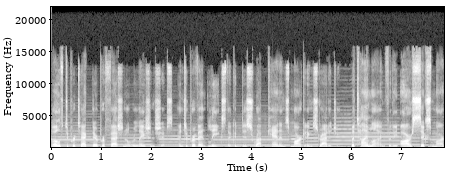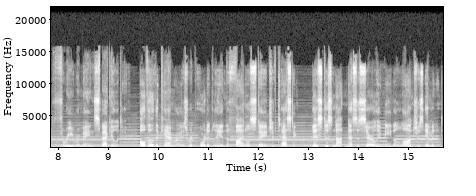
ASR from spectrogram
both to protect their professional relationships and to prevent leaks that could disrupt Canon's marketing strategy. The timeline for the R6 Mark III remains speculative. Although the camera is reportedly in the final stage of testing, this does not necessarily mean a launch is imminent.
